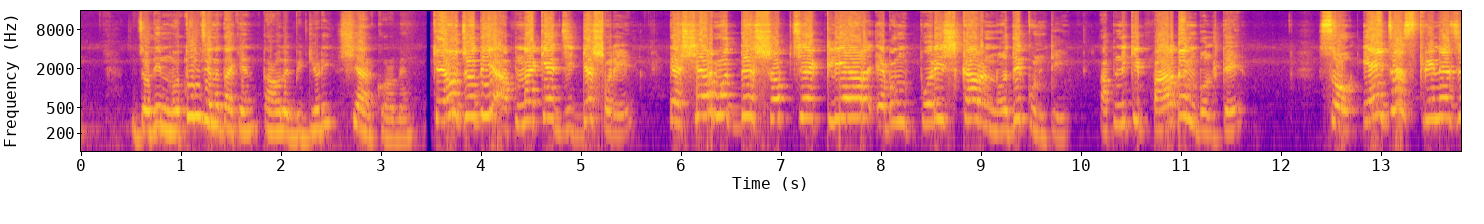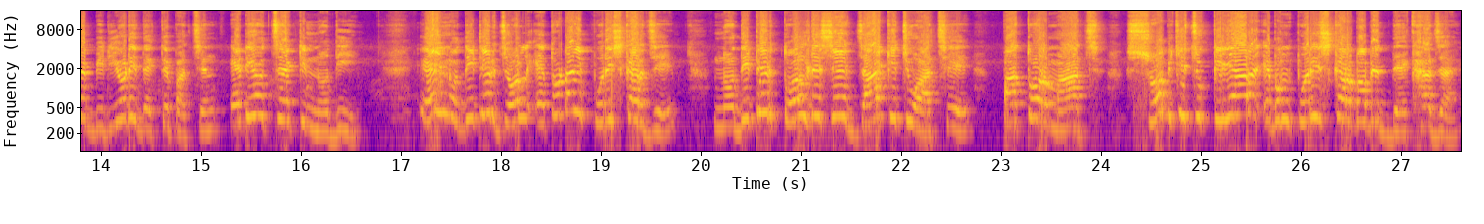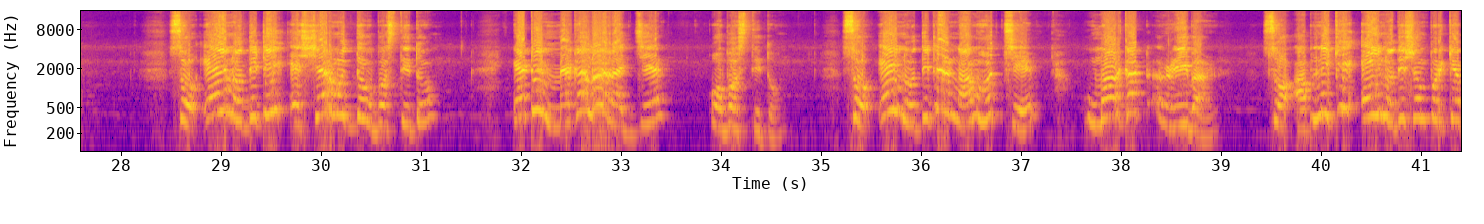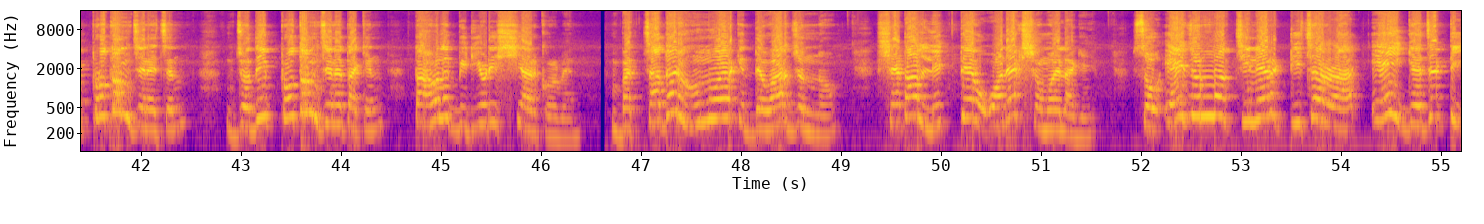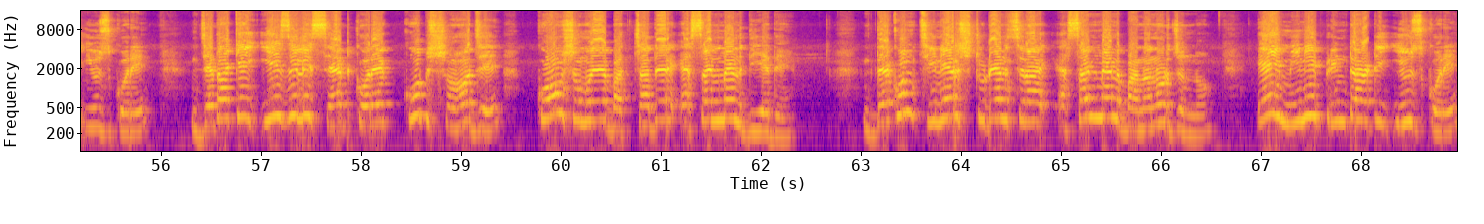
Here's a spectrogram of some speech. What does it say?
যদি নতুন জেনে থাকেন, তাহলে ভিডিওটি শেয়ার করবেন। কেউ যদি আপনাকে জিজ্ঞেস করে এশিয়ার মধ্যে সবচেয়ে ক্লিয়ার এবং পরিষ্কার নদী কোনটি? আপনি কি পারবেন বলতে? সো এই যে স্ক্রিনে যে ভিডিওটি দেখতে পাচ্ছেন, এটি হচ্ছে একটি নদী। এই নদীটির জল এতটাই পরিষ্কার যে, নদীটির তলদেশে যা কিছু আছে, পাথর, মাছ, সব কিছু ক্লিয়ার এবং পরিষ্কারভাবে দেখা যায়। সো এই নদীটি এশিয়ার মধ্যে অবস্থিত। এটি মেঘালয় রাজ্যে অবস্থিত। সো এই নদীটির নাম হচ্ছে উমারঘাট রিভার। সো আপনি কি এই নদী সম্পর্কে প্রথম জেনেছেন? যদি প্রথম জেনে থাকেন, তাহলে ভিডিওটি শেয়ার করবেন। বাচ্চাদের হোমওয়ার্ক দেওয়ার জন্য সেটা লিখতে অনেক সময় লাগে। সো এই জন্য চীনের টিচাররা এই গ্যাজেটটি ইউজ করে, যেটাকে ইজিলি সেট করে খুব সহজে কম সময়ে বাচ্চাদের অ্যাসাইনমেন্ট দিয়ে দেয়। দেখুন, চীনের স্টুডেন্টসরা অ্যাসাইনমেন্ট বানানোর জন্য এই মিনি প্রিন্টারটি ইউজ করে,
